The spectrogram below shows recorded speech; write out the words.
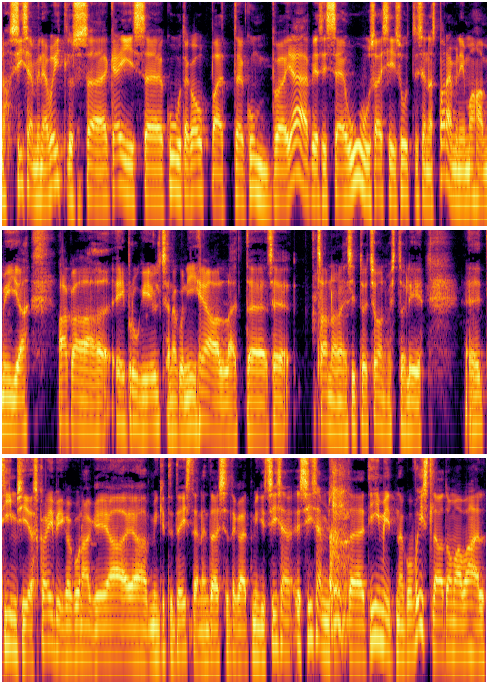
noh, sisemine võitlus äh, käis äh, kuude kaupa, et kumb jääb ja siis see uus asi suutis ennast paremini maha müüa. aga ei pruugi üldse nagu nii hea olla, et äh, see sarnane situatsioon vist oli eh, Teamsi ja Skype'iga kunagi ja, ja mingite teiste nende asjadega, et mingid sise, sisemised eh, tiimid nagu võistlevad omavahel.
